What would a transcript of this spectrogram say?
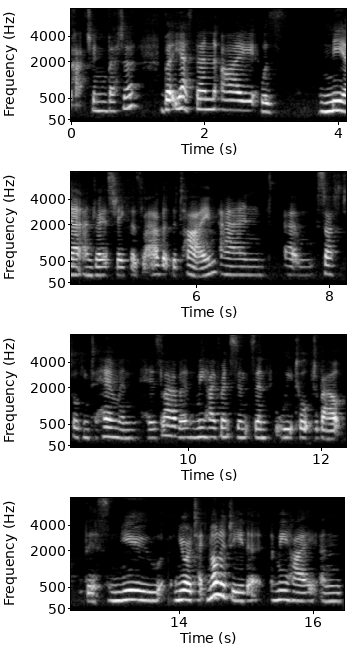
patching better. But yes, then I was near Andreas Schaefer's lab at the time and um, started talking to him and his lab and Mihai, for instance, and we talked about this new neurotechnology that Mihai and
